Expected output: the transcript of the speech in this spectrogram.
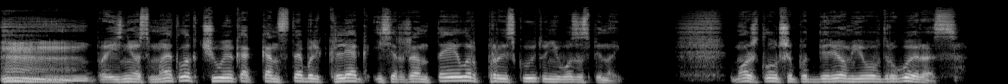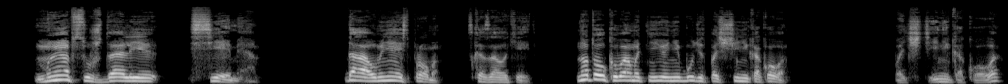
произнес Мэтлок, чуя, как констебль Клег и сержант Тейлор прыскают у него за спиной. «Может, лучше подберем его в другой раз. Мы обсуждали семя». «Да, у меня есть промо», — сказала Кейт. «Но толку вам от нее не будет почти никакого». «Почти никакого?»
